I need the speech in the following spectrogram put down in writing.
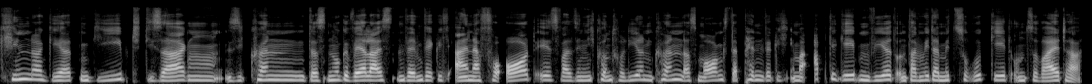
Kindergärten gibt, die sagen, sie können das nur gewährleisten, wenn wirklich einer vor Ort ist, weil sie nicht kontrollieren können, dass morgens der Pen wirklich immer abgegeben wird und dann wieder mit zurückgeht und so weiter.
